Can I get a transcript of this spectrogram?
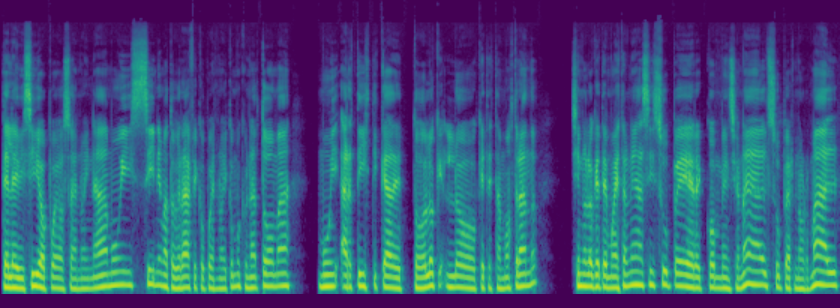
televisivo, pues, o sea, no hay nada muy cinematográfico, pues no hay como que una toma muy artística de todo lo que, lo que te están mostrando, sino lo que te muestran es así súper convencional, súper normal,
